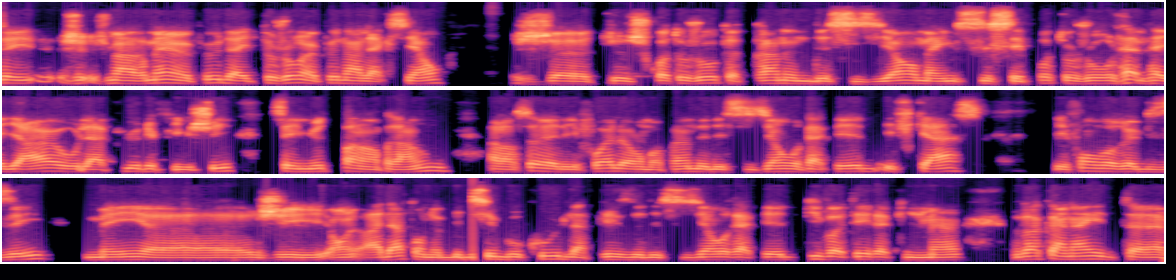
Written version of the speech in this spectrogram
je, je m'en remets un peu d'être toujours un peu dans l'action. Je, je crois toujours que de prendre une décision, même si c'est pas toujours la meilleure ou la plus réfléchie, c'est mieux de pas en prendre. Alors ça, des fois, là, on va prendre des décisions rapides, efficaces. Des fois, on va reviser, mais euh, j'ai à date, on a bénéficié beaucoup de la prise de décision rapide, pivoter rapidement, reconnaître euh,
